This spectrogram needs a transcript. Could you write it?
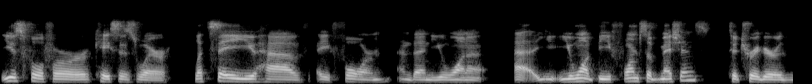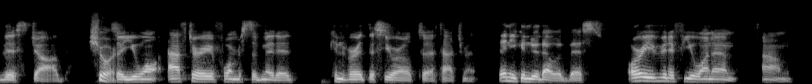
useful for cases where, let's say, you have a form, and then you want to uh, you, you want the form submissions to trigger this job. Sure. So you want after a form is submitted, convert this URL to attachment. Then you can do that with this, or even if you want to um,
